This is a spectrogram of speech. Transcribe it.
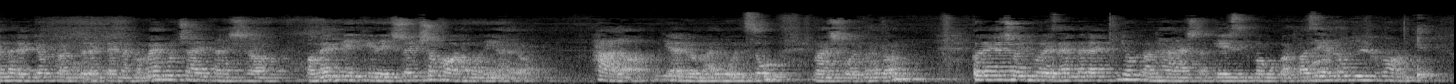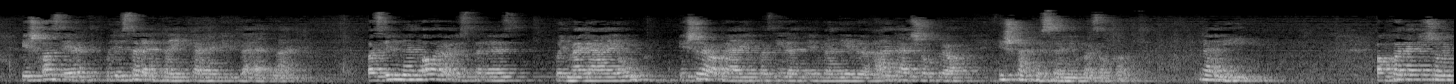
emberek gyakran törekednek a megbocsájtásra, a megbékélésre és a harmóniára. Hála, ugye erről már volt szó más formában. Karácsonykor az emberek gyakran hálásnak érzik magukat azért, amit van, és azért, hogy a szeretteikkel együtt lehetnek. Az ünnep arra ösztönöz, hogy megálljunk, és reagáljuk az életében lévő áldásokra, és megköszönjük azokat. Remény. A karácsony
